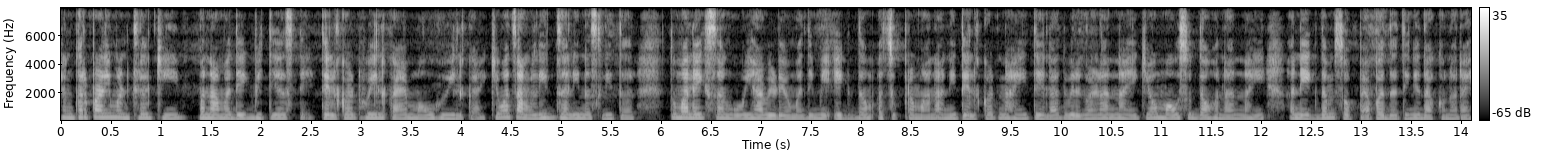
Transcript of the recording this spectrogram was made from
शंकरपाळी म्हटलं की मनामध्ये एक भीती असते. तेलकट होईल काय? मऊ होईल काय? किंवा चांगलीच झाली नसली तर? तुम्हाला एक सांगू ह्या व्हिडिओमध्ये मी एकदम अचूक प्रमाण आणि तेलकट नाही तेलात विरघळणार नाही किंवा मऊसुद्धा होणार नाही आणि एकदम सोप्या पद्धतीने दाखवणार आहे.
